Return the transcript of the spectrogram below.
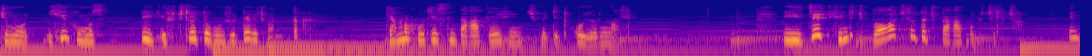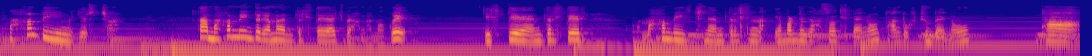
юм уу ихэнх хүмүүс би өвчлөөтэй хүн шүү дээ гэж боддог. Ямар хүлээсэнд байгааг хинч мэддэггүй юу нь бол. Би эзэж хиндэж боогчлогдож байгаагүй гэж хэлж байгаа. Энд махан бие юм ярьж байгаа. Та махан биен дээр ямар амьдралтай яаж байх нь хамаагүй. Гэхдээ амьдрал дээр махан биеч амьдрал нь ямар нэгэн асуудал байна уу? Танд өвчин байна уу? Та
